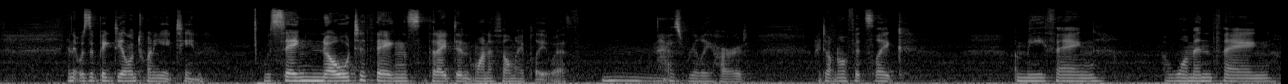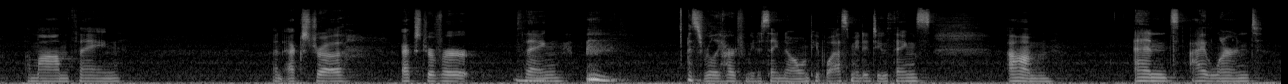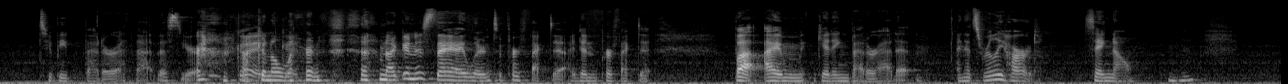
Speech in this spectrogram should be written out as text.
and it was a big deal in 2018, was saying no to things that I didn't want to fill my plate with. Mm. That was really hard. I don't know if it's like a me thing, a woman thing, a mom thing, an extra extrovert thing. it's really hard for me to say no when people ask me to do things. Um, and I learned to be better at that this year. I'm Good, not gonna learn. I'm not gonna say I learned to perfect it. I didn't perfect it, but I'm getting better at it, and it's really hard saying no Mm-hmm.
